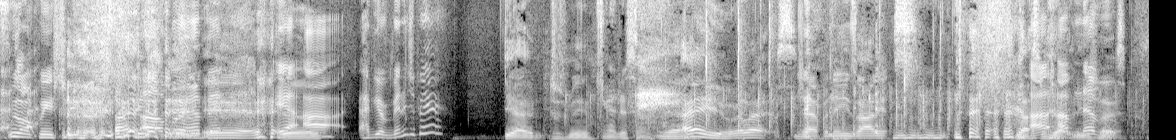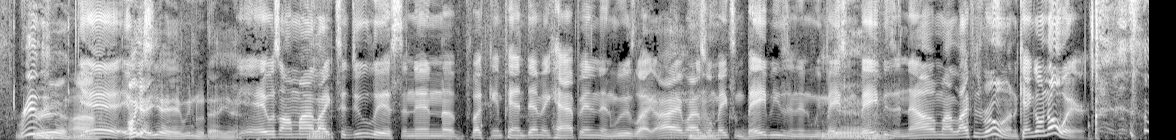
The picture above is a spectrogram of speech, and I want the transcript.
we was on Queen Street. Oh, bro, I yeah. I, have you ever been to Japan? yeah, just me. yeah, just saying. Yeah. Hey, relax. Japanese audience. Got some I- I've Japanese never. friends. really? Real. Yeah. It Oh was, yeah, yeah, yeah, we knew that. Yeah. Yeah, it was on my like to do list, and then the fucking pandemic happened, and we was like, all right, might as well mm-hmm. make some babies, and then we made some babies, and now my life is ruined. I can't go nowhere.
